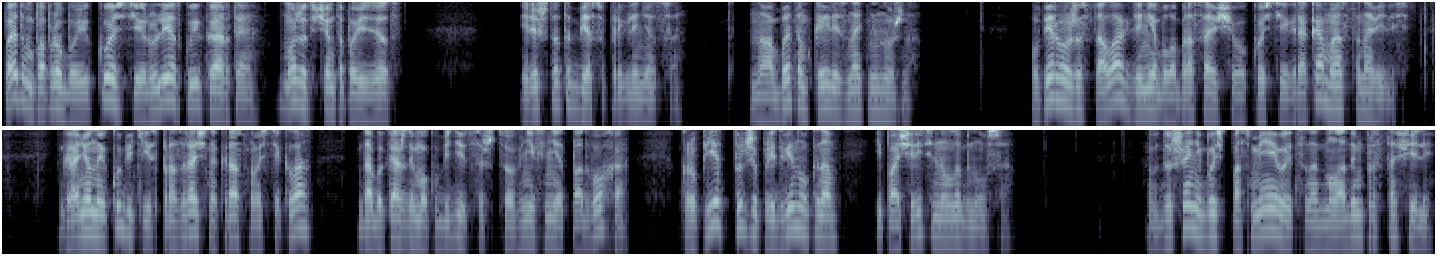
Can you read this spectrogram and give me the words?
Поэтому попробую и кости, и рулетку, и карты. Может, в чем-то повезет. Или что-то бесу приглянется. Но об этом Кейли знать не нужно. У первого же стола, где не было бросающего кости игрока, мы остановились. Граненые кубики из прозрачно-красного стекла, дабы каждый мог убедиться, что в них нет подвоха, крупье тут же придвинул к нам и поощрительно улыбнулся. В душе, небось, посмеивается над молодым простофилей,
